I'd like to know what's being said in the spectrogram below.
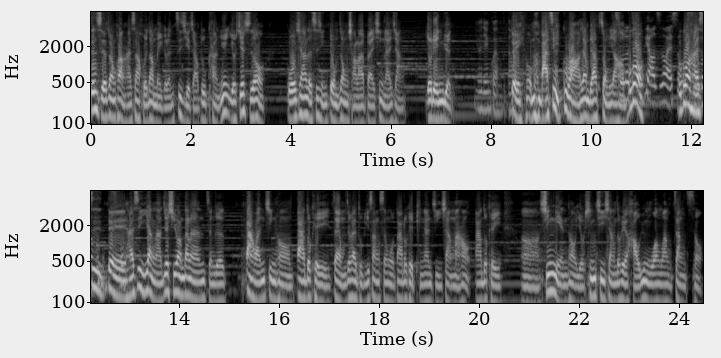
真实的状况还是要回到每个人自己的角度看，因为有些时候国家的事情对我们这种小老百姓来讲有点远，有点管不到。对我们把自己顾好好像比较重要哈。不过票之外，不过还是对，还是一样啦。就希望当然整个大环境哈，大家都可以在我们这块土地上生活，大家都可以平安吉祥嘛哈，大家都可以。呃，新年哈，有新气象，都可以好运旺旺这样子哦。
